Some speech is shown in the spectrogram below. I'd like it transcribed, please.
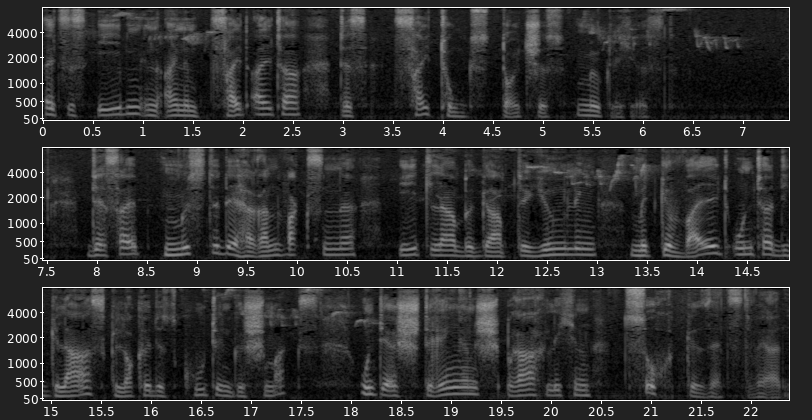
als es eben in einem Zeitalter des Zeitungsdeutsches möglich ist. Deshalb müsste der heranwachsende, edler, begabte Jüngling mit Gewalt unter die Glasglocke des guten Geschmacks und der strengen sprachlichen Zucht gesetzt werden.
